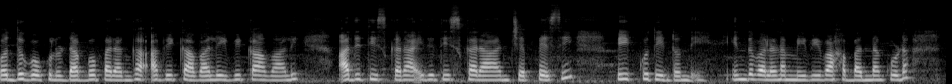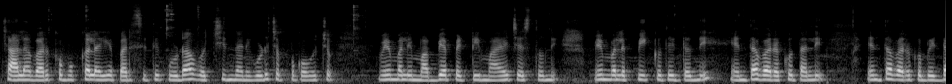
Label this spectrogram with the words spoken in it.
పొద్దుగోకులు డబ్బు పరంగా అవి కావాలి ఇవి కావాలి అది తీసుకురా ఇది తీసుకురా అని చెప్పేసి పీక్కు తింటుంది. ఇందువలన మీ వివాహ బంధం కూడా చాలా వరకు ముక్కలయ్యే పరిస్థితి కూడా వచ్చిందని కూడా చెప్పుకోవచ్చు. మిమ్మల్ని మభ్యపెట్టి మాయ చేస్తుంది. మిమ్మల్ని పీక్కు తింటుంది. ఎంతవరకు తల్లి ఎంతవరకు బిడ్డ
